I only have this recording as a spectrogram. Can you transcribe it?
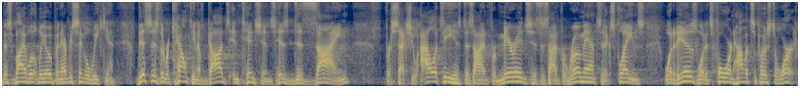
this Bible that we open every single weekend. This is the recounting of God's intentions, His design for sexuality, his design for marriage, his design for romance. It explains what it is, what it's for, and how it's supposed to work.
